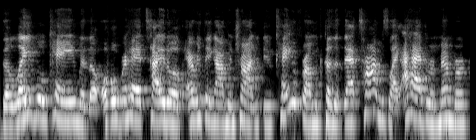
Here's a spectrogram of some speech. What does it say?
the label came and the overhead title of everything I've been trying to do came from because at that time it's like I had to remember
